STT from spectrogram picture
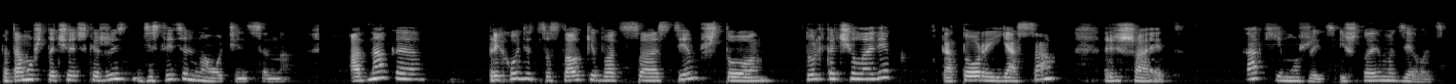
потому что человеческая жизнь действительно очень ценна. Однако приходится сталкиваться с тем, что только человек который я сам решает, как ему жить и что ему делать.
